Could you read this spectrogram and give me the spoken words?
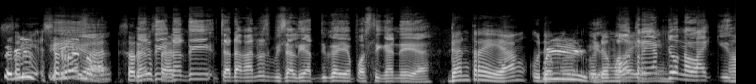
Seri- seriusan, Iya. Nanti seriusan. nanti cadanganers bisa lihat juga ya postingannya ya. Dan Treyang udah mulai, Wih. udah mulai oh, Treyang juga nge-like Insta.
